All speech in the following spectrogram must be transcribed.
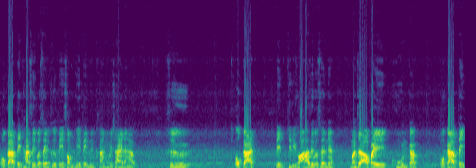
โอกาสติด 50%คือตี2ทีติด1ครั้งไม่ใช่นะครับ คือโอกาสติด critical 50%เนี่ยมันจะเอาไปคูณกับโอกาสติด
